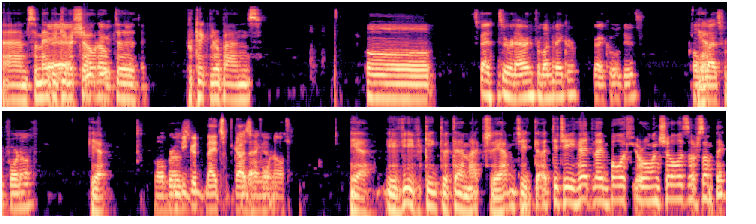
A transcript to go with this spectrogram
um, so maybe Yeah, give a shout out to particular bands. Uh, Spencer and Aaron from Unmaker. Very cool dudes. All Yeah. the lads from Four North. Yeah, All bros. Be good mates with the guys from at to hang Four. North. Yeah, you've, you've gigged with them actually, haven't you? Did you headline both your own shows or something?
